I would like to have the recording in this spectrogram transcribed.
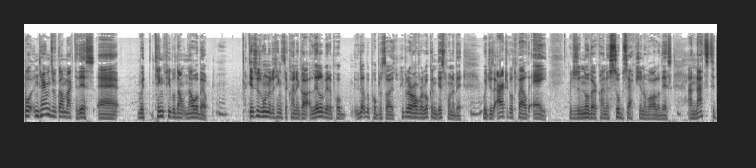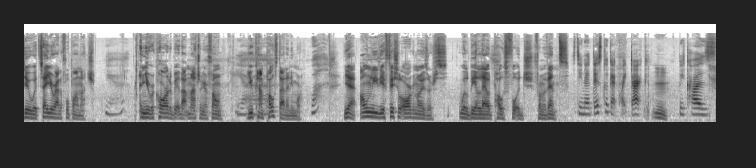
But in terms of going back to this, uh, with things people don't know about, Mm. this was one of the things that kind of got a little bit of pub, a little bit publicised. People are overlooking this one a bit, Mm-hmm. which is Article 12A, which is another kind of subsection of all of this, and that's to do with say you're at a football match yeah. and you record a bit of that match on your phone. Yeah. You can't post that anymore. What? Yeah, only the official organisers will be allowed post footage from events. See, now this could get quite dark Mm. because,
